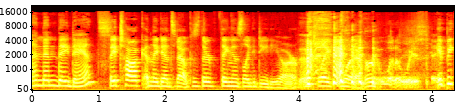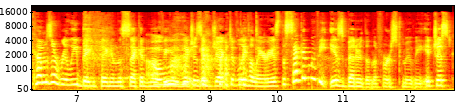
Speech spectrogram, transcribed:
and then they dance. They talk and they dance it out because their thing is like DDR, which like whatever. what a weird thing. It becomes a really big thing in the second Oh movie, my which is God. objectively hilarious. The second movie is better than the first movie. It just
